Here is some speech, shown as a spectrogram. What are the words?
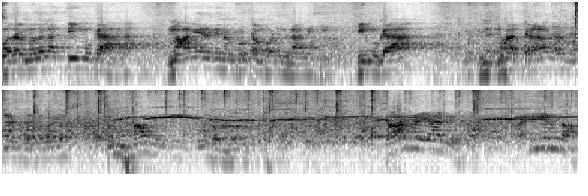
முதல் முதல்ல திமுக மாவீர தினம் கூட்டம் போடுது நாளைக்கு. திமுக திராவிட கூட்டம் போடுது காரணம் யாரு? அடியன் தான்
